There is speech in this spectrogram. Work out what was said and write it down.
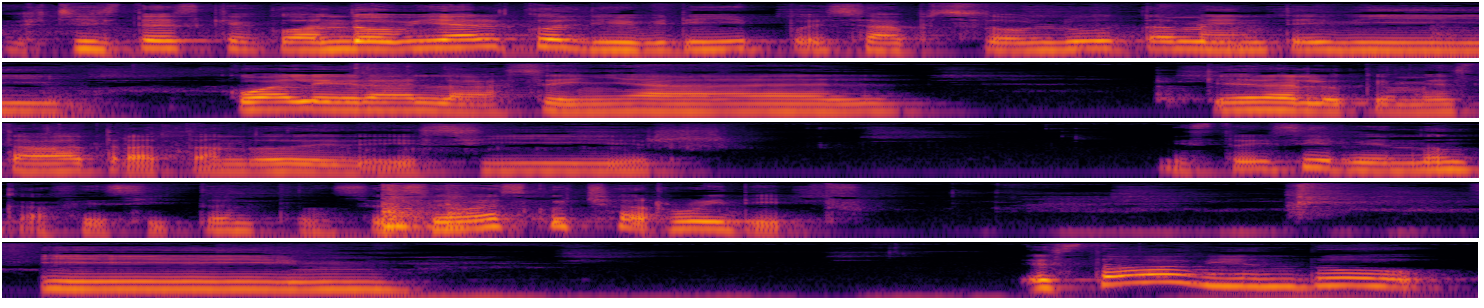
el chiste es que cuando vi al colibrí, pues absolutamente vi cuál era la señal, qué era lo que me estaba tratando de decir. Me estoy sirviendo un cafecito, entonces se va a escuchar ruidito. Y estaba viendo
